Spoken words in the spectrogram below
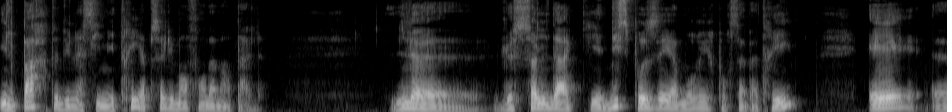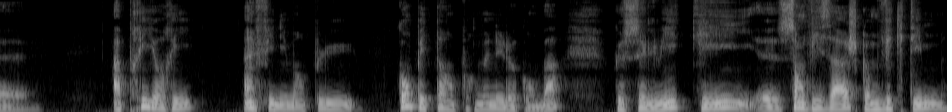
ils partent d'une asymétrie absolument fondamentale. Le, le, soldat qui est disposé à mourir pour sa patrie est euh, a priori infiniment plus compétent pour mener le combat que celui qui euh, s'envisage comme victime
